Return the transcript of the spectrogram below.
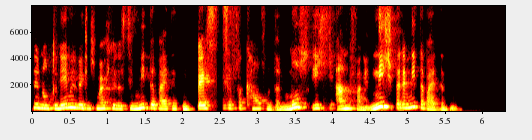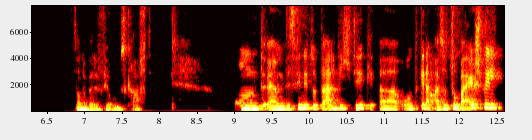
wenn ein Unternehmen wirklich möchte, dass die Mitarbeitenden besser verkaufen, dann muss ich anfangen, nicht bei den Mitarbeitenden, sondern bei der Führungskraft. Und ähm, das finde ich total wichtig. Äh, und genau, also zum Beispiel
